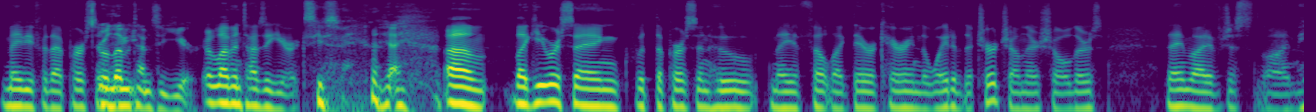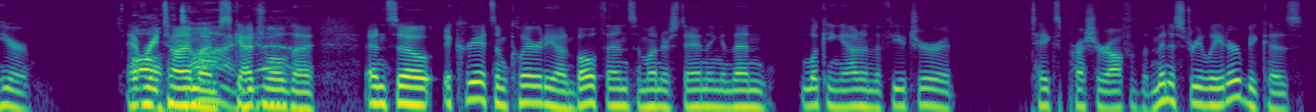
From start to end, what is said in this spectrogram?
Maybe for that person, or 11 who- times a year. 11 times a year. Excuse me. yeah. um, like you were saying with the person who may have felt like they were carrying the weight of the church on their shoulders, they might have just, oh, I'm here every the time, I'm scheduled. yeah. Uh, and so it creates some clarity on both ends, some understanding, and then looking out in the future, it takes pressure off of the ministry leader because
